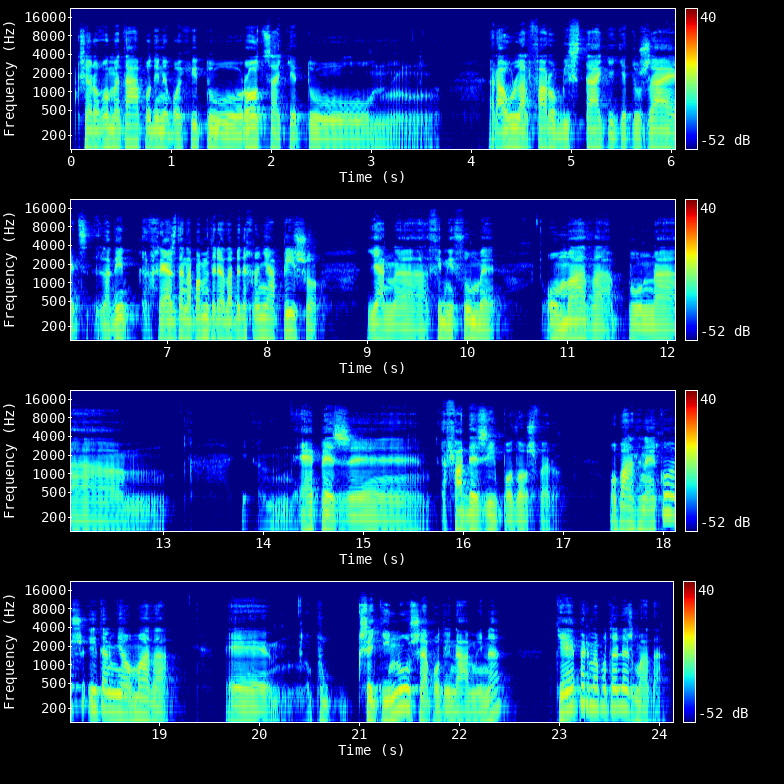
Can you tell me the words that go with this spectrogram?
ξέρω εγώ μετά από την εποχή του Ρότσα και του Ραούλ Αλφάρο Μπιστάκη και του Ζάετς. Δηλαδή, χρειάζεται να πάμε 35 χρόνια πίσω για να θυμηθούμε ομάδα που να έπαιζε φαντεζή ποδόσφαιρο. Ο Παναθηναϊκός ήταν μια ομάδα ε, που ξεκινούσε από την άμυνα και έπαιρνε αποτελέσματα.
